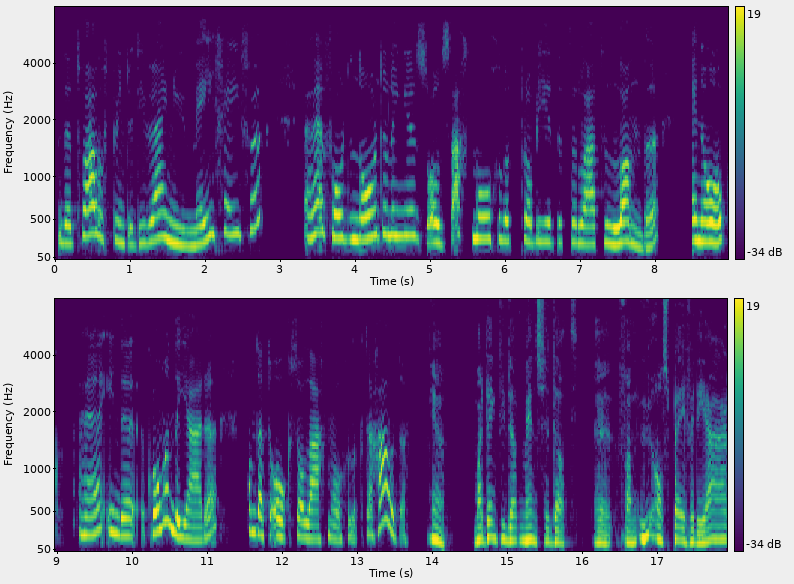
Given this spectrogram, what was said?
de twaalf punten die wij nu meegeven, voor de Noorderlingen zo zacht mogelijk probeerden te laten landen. En ook in de komende jaren om dat ook zo laag mogelijk te houden. Ja, maar denkt u dat mensen dat uh, van u als PvdA,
